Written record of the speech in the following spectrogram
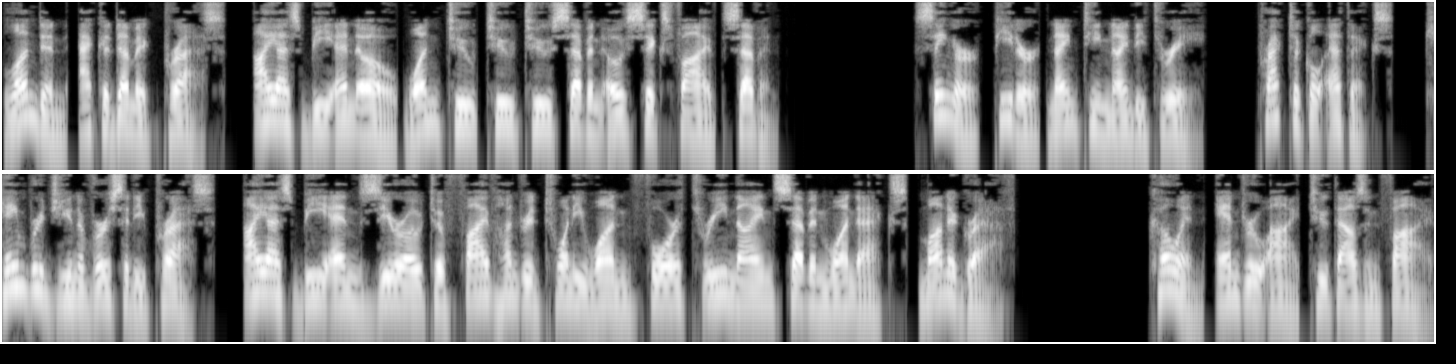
London, Academic Press. ISBN 0-12-227065-7. Singer, Peter Practical Ethics. Cambridge University Press. ISBN 0-521-43971-X, monograph Cohen, Andrew I 2005.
